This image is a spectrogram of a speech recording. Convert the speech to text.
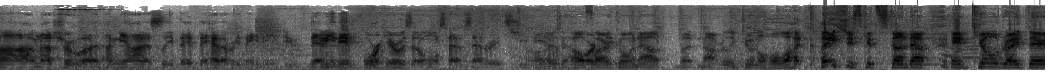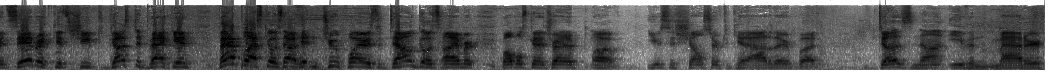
uh, I'm not sure what. I mean, honestly, they, they have everything they need to do. I mean, they have four heroes that almost have Sandwraith's GP. Oh, there's a Hellfire going out, but not really doing a whole lot. Glacius gets stunned out and killed right there, and Sandwraith gets sheeped, gusted back in. Bat Blast goes out, hitting two players, and down goes Heimer. Bubble's going to try to uh, use his Shell Surf to get out of there, but does not even matter.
